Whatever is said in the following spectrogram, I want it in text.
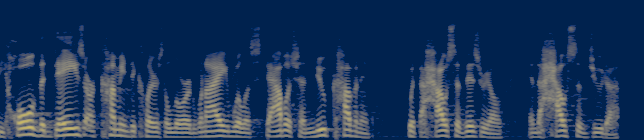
Behold, the days are coming, declares the Lord, when I will establish a new covenant with the house of Israel and the house of Judah.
